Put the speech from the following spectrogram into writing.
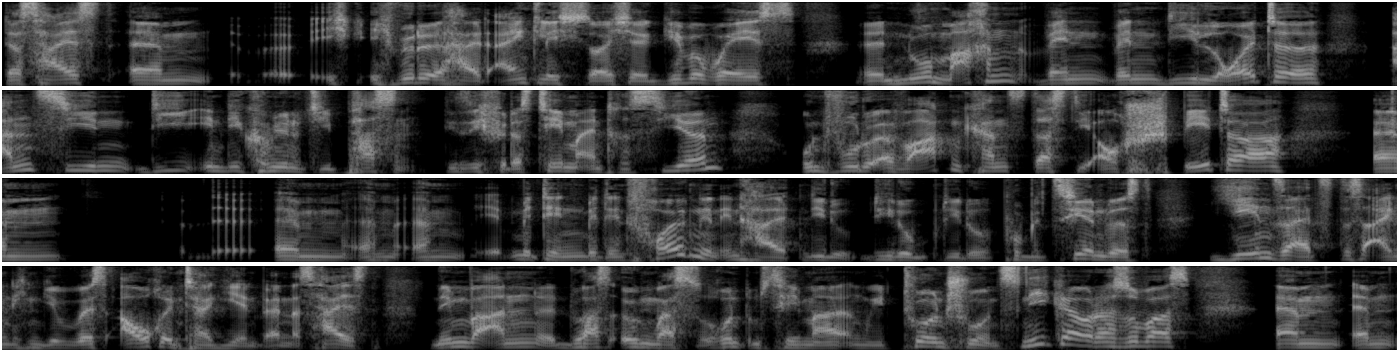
Das heißt, ähm, ich, ich würde halt eigentlich solche Giveaways äh, nur machen, wenn, wenn die Leute anziehen, die in die Community passen, die sich für das Thema interessieren und wo du erwarten kannst, dass die auch später ähm, äh, ähm, ähm, ähm, mit den mit den folgenden Inhalten, die du die du die du publizieren wirst, jenseits des eigentlichen Giveaways auch interagieren werden. Das heißt, nehmen wir an, du hast irgendwas rund ums Thema irgendwie Turnschuhe und Sneaker oder sowas ähm, ähm,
